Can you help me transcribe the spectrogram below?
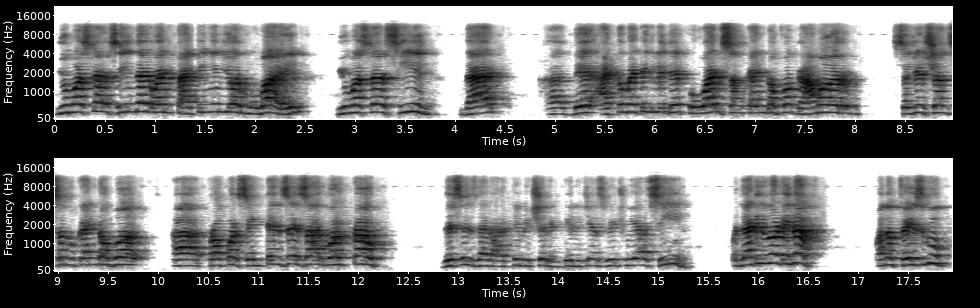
you must have seen that when typing in your mobile, you must have seen that uh, they automatically they provide some kind of a grammar suggestion, some kind of a uh, proper sentences are worked out. This is that artificial intelligence which we have seen. But that is not enough on the Facebook,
